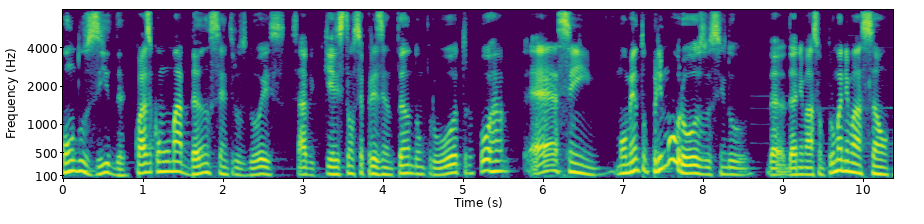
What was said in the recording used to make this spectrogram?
conduzida, quase como uma dança entre os dois, sabe? Que eles estão se apresentando um pro outro. Porra, é assim, momento primoroso assim do, da, da animação. Para uma animação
